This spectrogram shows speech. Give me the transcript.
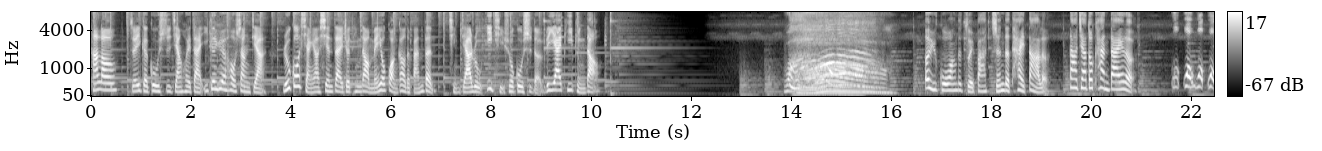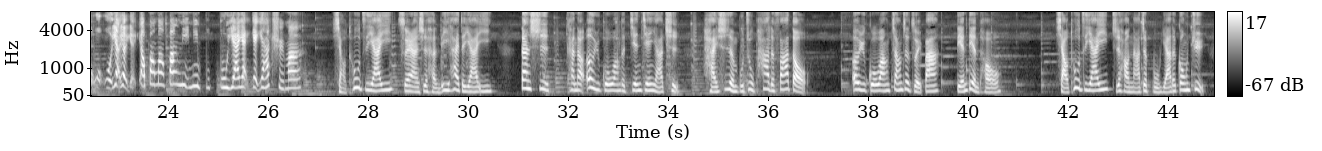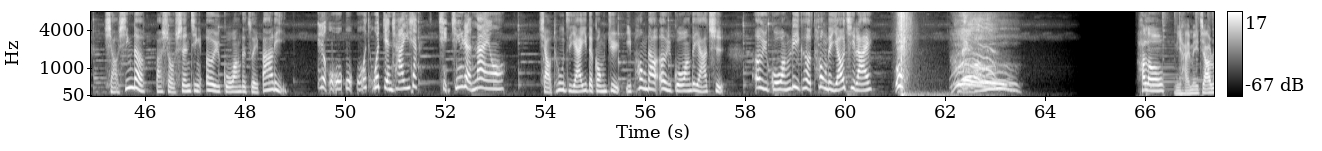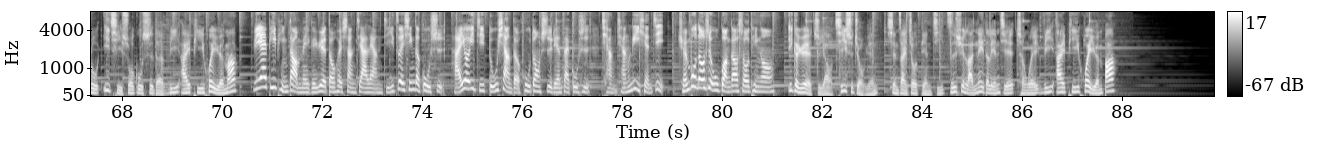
Hello，这一个故事将会在一个月后上架。如果想要现在就听到没有广告的版本，请加入一起说故事的 VIP 频道。哇！鳄鱼国王的嘴巴真的太大了，大家都看呆了。我我我我我我要要要要帮帮帮你，你补补牙牙牙牙齿吗？小兔子牙医虽然是很厉害的牙医，但是看到鳄鱼国王的尖尖牙齿，还是忍不住怕得发抖。鳄鱼国王张着嘴巴，点点头。小兔子牙医只好拿着补牙的工具，小心地把手伸进鳄鱼国王的嘴巴里。我我我我我检查一下，请请忍耐哦。小兔子牙医的工具一碰到鳄鱼国王的牙齿，鳄鱼国王立刻痛的咬起来。Hello，你还没加入一起说故事的 VIP 会员吗？VIP 频道每个月都会上架两集最新的故事，还有一集独享的互动式连载故事《强强历险记》，全部都是无广告收听哦。一个月只要七十九元，现在就点击资讯栏内的链接，成为 VIP 会员吧。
